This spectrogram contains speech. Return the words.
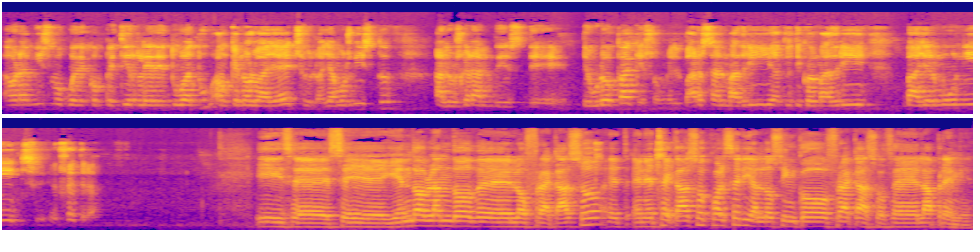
ahora mismo puede competirle de tú a tú, aunque no lo haya hecho y lo hayamos visto, a los grandes de, Europa, que son el Barça, el Madrid, Atlético de Madrid, Bayern Múnich, etcétera. Y siguiendo hablando de los fracasos, en este caso, ¿cuáles serían los cinco fracasos de la Premier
